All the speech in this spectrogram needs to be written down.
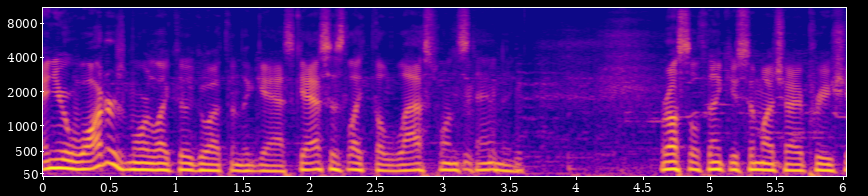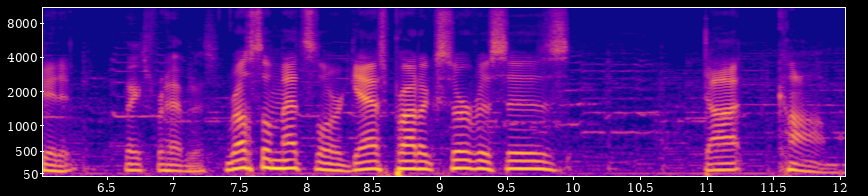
And your water is more likely to go out than the gas. Gas is like the last one standing. Russell, thank you so much. I appreciate it. Thanks for having us. Russell Metzler, gasproductservices.com.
